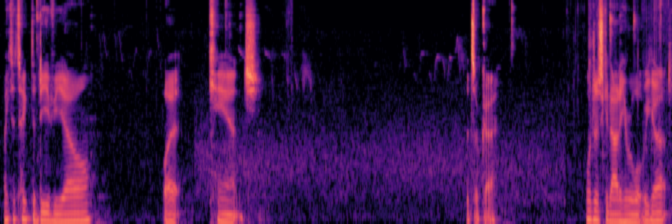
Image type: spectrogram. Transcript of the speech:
I'd like to take the DVL, but can't. It's okay. We'll just get out of here with what we got.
